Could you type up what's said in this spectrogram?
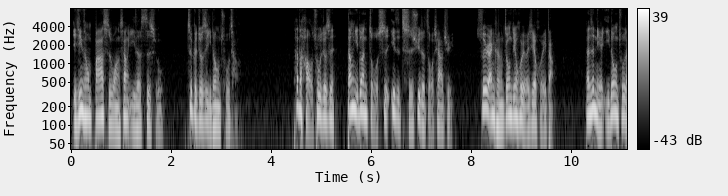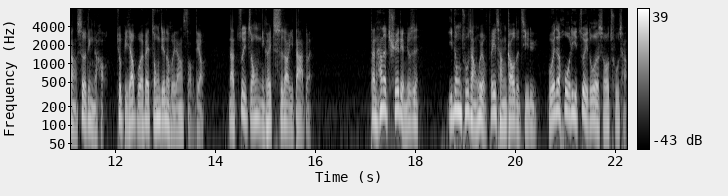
已经从八十往上移了四十五，这个就是移动出场。它的好处就是，当一段走势一直持续的走下去，虽然可能中间会有一些回档，但是你的移动出场设定的好，就比较不会被中间的回档扫掉。那最终你可以吃到一大段。但它的缺点就是，移动出场会有非常高的几率不会在获利最多的时候出场。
